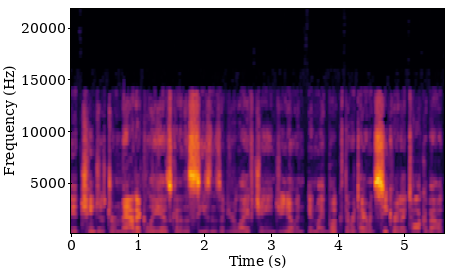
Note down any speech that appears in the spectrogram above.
it changes dramatically as kind of the seasons of your life change. You know, in, in my book, The Retirement Secret, I talk about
